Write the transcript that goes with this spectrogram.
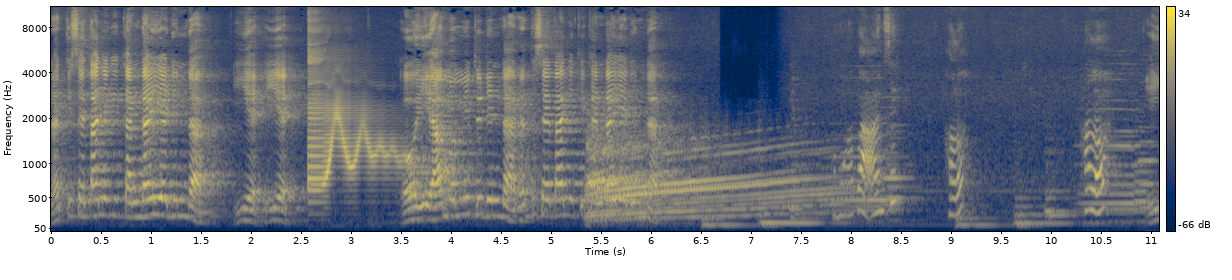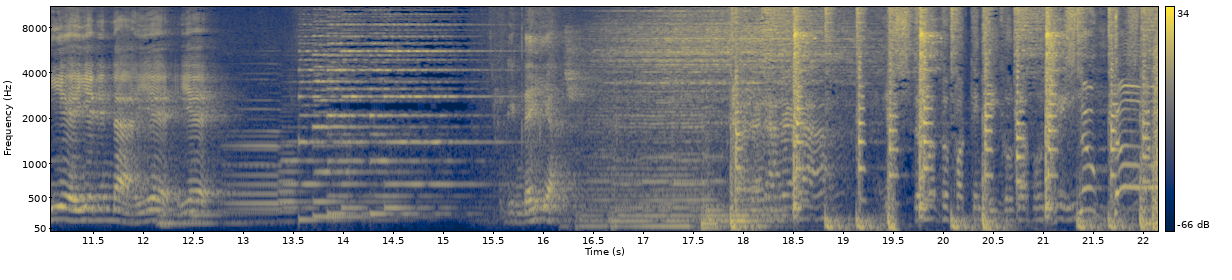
Nanti saya tanya ke Kandaya Dinda. Iya iya. Oh iya, amam itu Dinda. Nanti saya tanya ke Kandaya Dinda. Ngomong apaan sih? Halo? Halo? Iya iya Dinda. Iya iya. Dinda iya. It's the motherfucking Eagle Double G. Snoop Dogg.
